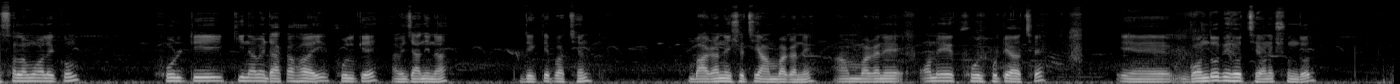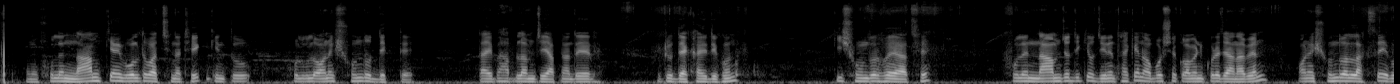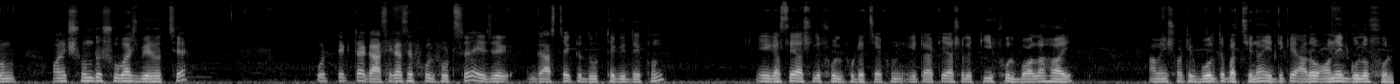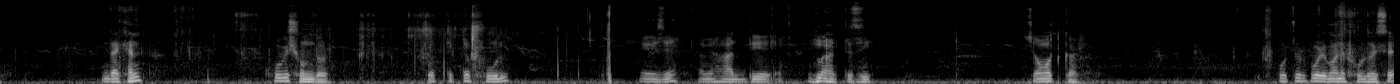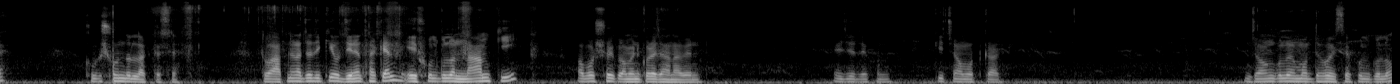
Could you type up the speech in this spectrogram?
আসসালামু আলাইকুম। ফুলটি কি নামে ডাকা হয় ফুলকে আমি জানি না। দেখতে পাচ্ছেন, বাগানে এসেছি আম বাগানে। আম বাগানে অনেক ফুল ফুটে আছে। গন্ধ বের হচ্ছে, অনেক সুন্দর। মানে ফুলের নাম কি আমি বলতে পারছি না ঠিক, কিন্তু ফুলগুলো অনেক সুন্দর দেখতে। তাই ভাবলাম যে আপনাদের একটু দেখাই দেখুন, কি সুন্দর হয়ে আছে। ফুলের নাম যদি কেউ জেনে থাকেন, অবশ্যই কমেন্ট করে জানাবেন। অনেক সুন্দর লাগছে এবং অনেক সুন্দর সুবাস বের হচ্ছে। প্রত্যেকটা গাছে গাছে ফুল ফুটছে। এই যে গাছটা একটু দূর থেকে দেখুন। এই গাছে আসলে ফুল ফুটেছে। এখন এটাকে আসলে কি ফুল বলা হয় আমি সঠিক বলতে পারছি না। এদিকে আরও অনেকগুলো ফুল। দেখেন, খুবই সুন্দর। প্রত্যেকটা ফুল। এই যে আমি হাত দিয়ে নাড়তেছি। চমৎকার। প্রচুর পরিমাণে ফুল হয়েছে। খুব সুন্দর লাগতেছে। তো আপনারা যদি কেউ জেনে থাকেন এই ফুলগুলোর নাম কি, অবশ্যই কমেন্ট করে জানাবেন। এই যে দেখুন, কি চমৎকার। জঙ্গলের মধ্যে হয়েছে ফুলগুলো।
